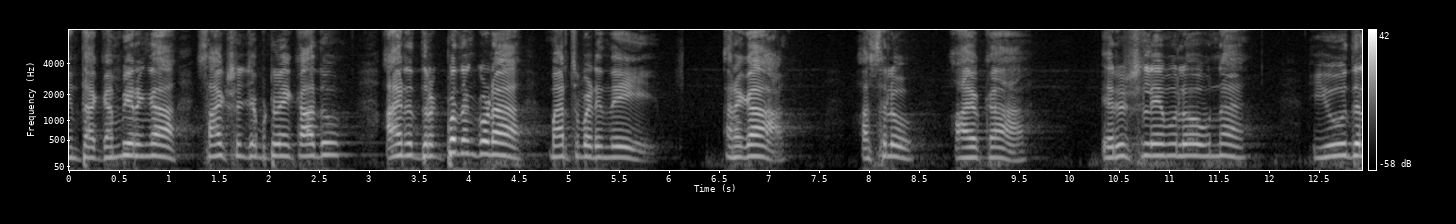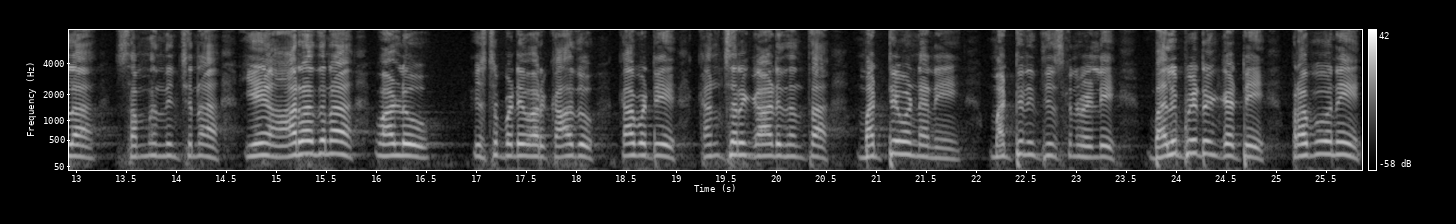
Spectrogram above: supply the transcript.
ఇంత గంభీరంగా సాక్ష్యం చెప్పటమే కాదు ఆయన దృక్పథం కూడా మార్చబడింది. అనగా అసలు ఆ యొక్క ఎరుషలేములో ఉన్న యూదుల సంబంధించిన ఏ ఆరాధన వాళ్ళు ఇష్టపడేవారు కాదు. కాబట్టి కంచర గాడిదంతా మట్టి ఉండని మట్టిని తీసుకుని వెళ్ళి బలిపీఠం కట్టి ప్రభువుని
